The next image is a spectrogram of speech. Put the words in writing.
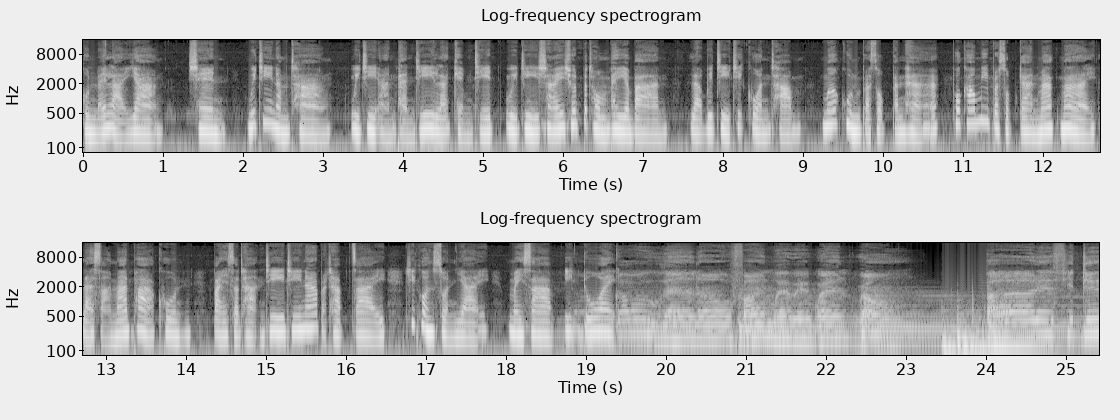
คุณได้หลายอย่าง เช่น วิธีนำทาง วิธีอ่านแผนที่และเข็มทิศ วิธีใช้ชุดปฐมพยาบาล และวิธีที่ควรทำ เมื่อคุณประสบปัญหา พวกเขามีประสบการณ์มากมาย และสามารถพาคุณไปสถานที่ที่น่าประทับใจที่คนส่วนใหญ่ไม่ทราบอีกด้วย But if you do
